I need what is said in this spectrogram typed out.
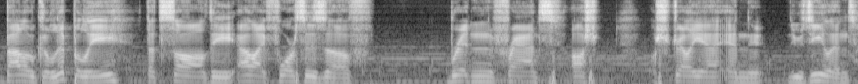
Battle of Gallipoli that saw the Allied forces of Britain, France, Aust- Australia, and New Zealand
